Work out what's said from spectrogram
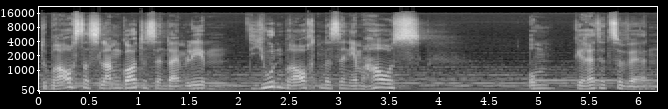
Du brauchst das Lamm Gottes in deinem Leben. Die Juden brauchten das in ihrem Haus, um gerettet zu werden.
